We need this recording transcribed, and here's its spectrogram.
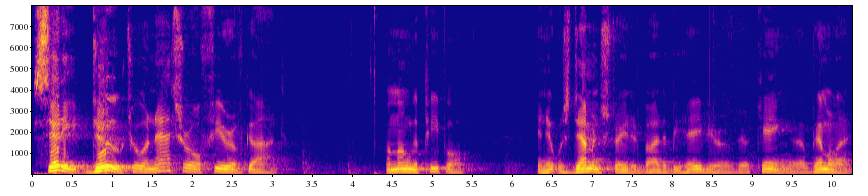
city due to a natural fear of God among the people. And it was demonstrated by the behavior of their king, Abimelech.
